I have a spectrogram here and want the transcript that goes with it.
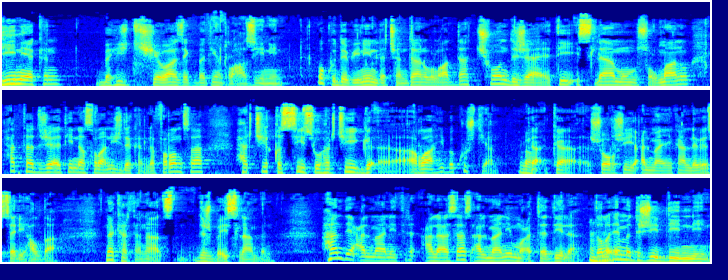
دینێکن بە هیچ شێوازێک بەدین ڕازینین وەکو دەبینین لە چەندان وڵاتدا چۆن دژایەتی ئیسلام و مسلمان و حتا دژایەتی نەسرانیش دەکەن لە فەڕەنسا هەرچی قسیس و هەرچی ڕاهی بە کوشتیان کە شۆڕشی ئەلمانیەکان لەوێ سەری هەڵدا نەکردەنها دژ بە ئیسلام بن هەندێک ئەلمانی تر علاساس ئەلمانی معتەدیلە دەڵ ئێمە دژی دین نین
